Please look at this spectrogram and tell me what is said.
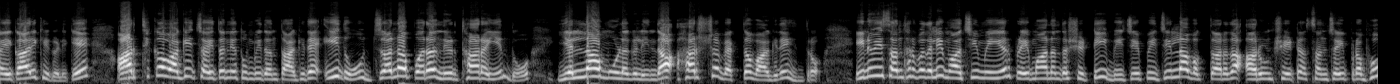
ಕೈಗಾರಿಕೆಗಳಿಗೆ ಆರ್ಥಿಕವಾಗಿ ಚೈತನ್ಯ ತುಂಬಿದಂತಾಗಿದೆ. ಇದು ಜನಪರ ನಿರ್ಧಾರ ಎಂದು ಎಲ್ಲಾ ಮೂಲಗಳಿಂದ ಹರ್ಷ ವ್ಯಕ್ತವಾಗಿದೆ ಎಂದರು. ಇನ್ನು ಈ ಸಂದರ್ಭದಲ್ಲಿ ಮಾಜಿ ಮೇಯರ್ ಪ್ರೇಮಾನಂದ ಶೆಟ್ಟಿ, ಬಿಜೆಪಿ ಜಿಲ್ಲಾ ವಕ್ತಾರದ ಅರುಣ್ ಶೇಟ್, ಸಂಜಯ್ ಪ್ರಭು,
